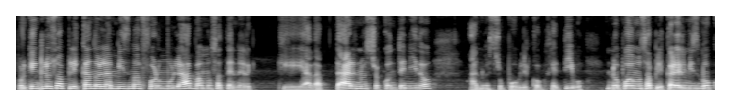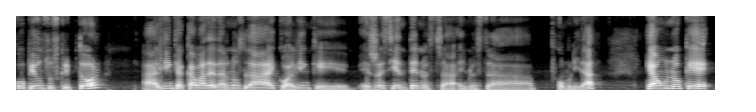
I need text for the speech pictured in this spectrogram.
porque incluso aplicando la misma fórmula vamos a tener que adaptar nuestro contenido a nuestro público objetivo. No podemos aplicar el mismo copia a un suscriptor, a alguien que acaba de darnos like o alguien que es reciente en nuestra, en nuestra comunidad, que a uno que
